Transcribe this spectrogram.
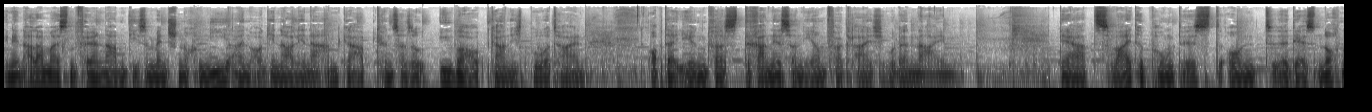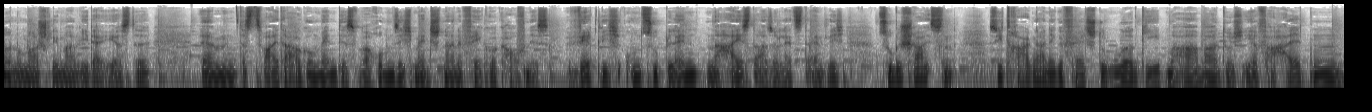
In den allermeisten Fällen haben diese Menschen noch nie ein Original in der Hand gehabt, können es also überhaupt gar nicht beurteilen ob da irgendwas dran ist an ihrem Vergleich oder nein. Der zweite Punkt ist, und äh, der ist noch eine Nummer schlimmer wie der erste, ähm, das zweite Argument ist, warum sich Menschen eine Fake-Uhr kaufen, ist wirklich um zu blenden, heißt also letztendlich zu bescheißen. Sie tragen eine gefälschte Uhr, geben aber durch ihr Verhalten,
